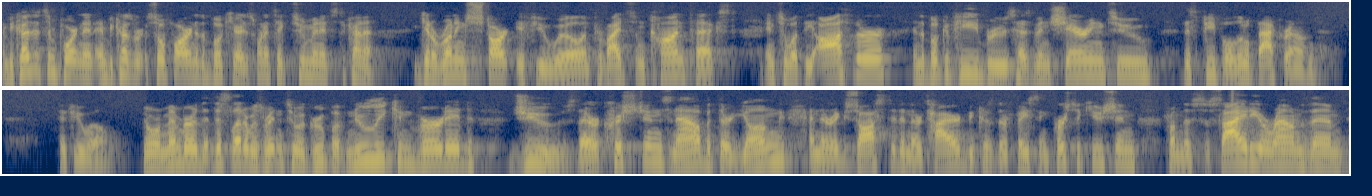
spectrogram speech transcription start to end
And because it's important, and because we're so far into the book here, I just want to take two minutes to kind of get a running start, if you will, and provide some context into what the author in the book of Hebrews has been sharing to this people, a little background, if you will. You'll remember that this letter was written to a group of newly converted Jews. They're Christians now, but they're young and they're exhausted and they're tired because they're facing persecution from the society around them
